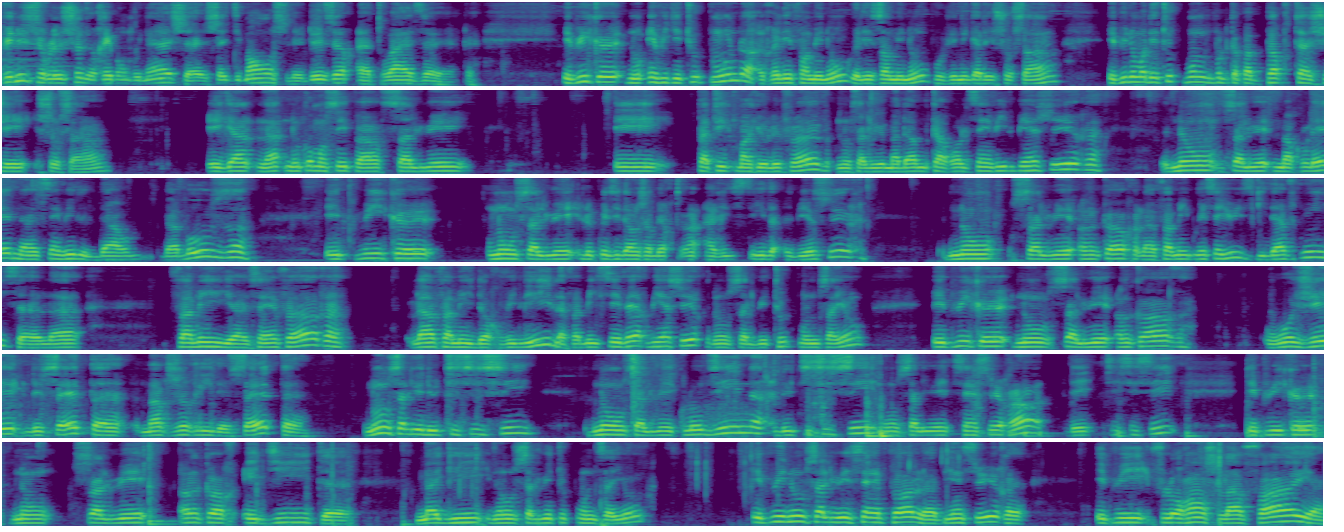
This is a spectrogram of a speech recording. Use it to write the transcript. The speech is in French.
Bienvenue sur le show de Raymond Brunage, chaque dimanche de 2h à 3h. Et puis que nous invitons tout le monde, relais nous, relais nous, pour venir regarder ça. Et puis nous demander tout le monde pour être capable de partager ça. Et là, nous commençons par saluer et Patrick Mario Lefleuve, nous saluons Madame Carole Saint-Ville, bien sûr. Nous saluons Marlène Saint-Ville d'Abouze et puis que nous saluer le président Jean-Bertrand Aristide, bien sûr. Nous saluer encore la famille Bresséus, Guy Daphnis, la famille Saint-Fort, la famille d'Orvilly, la famille Sévère, bien sûr. Nous saluer tout le monde saillon. Et puis que nous saluer encore Roger de Sète, Marjorie de Sète. Nous saluer de Tississi, nous saluons Claudine de Tississi, nous saluons Saint-Seurin de Tississi, et puis que nous saluons encore Edith, Maggie, nous saluons tout le monde, et puis nous saluons Saint-Paul, bien sûr, et puis Florence Lafaille,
